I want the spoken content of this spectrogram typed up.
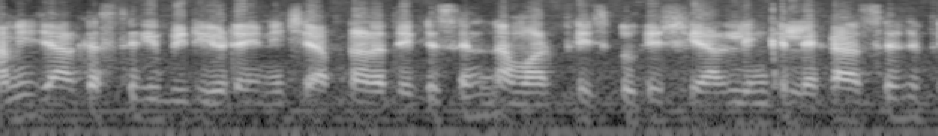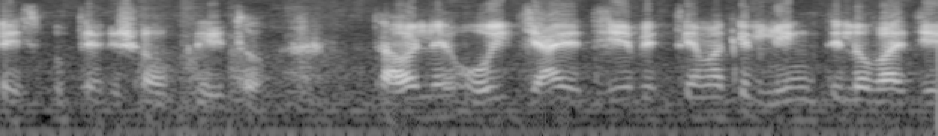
আমি যার কাছ থেকে ভিডিওটা এনেছি, আপনারা দেখেছেন, আমার ফেসবুকে শেয়ার লিংকে লেখা আছে যে ফেসবুক থেকে সংগৃহীত। তাহলে ওই যায়, যে ব্যক্তি আমাকে লিঙ্ক দিল বা যে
